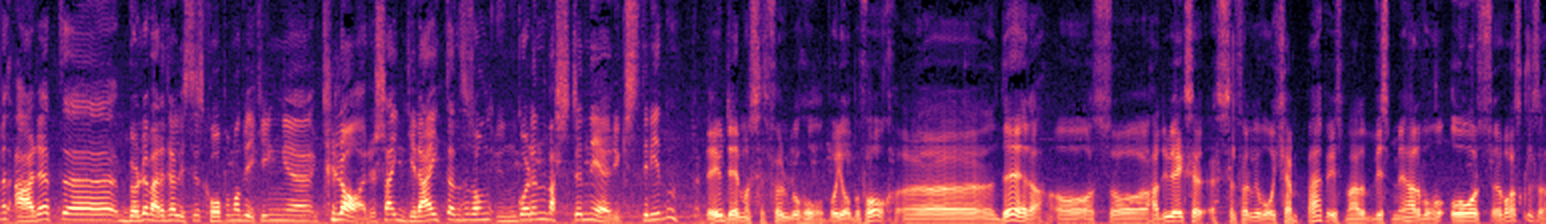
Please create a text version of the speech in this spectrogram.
Men er det et, eh, bør det være et realistisk håp om at Viking eh, klarer seg greit denne sesongen, unngår den verste nedrykksstriden? Det er jo det vi selvfølgelig håper og jobber for. Eh, Det er det. Og så hadde jo jeg selvfølgelig vært kjempehappy hvis vi hadde, hvis vi hadde vært årets overraskelse.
